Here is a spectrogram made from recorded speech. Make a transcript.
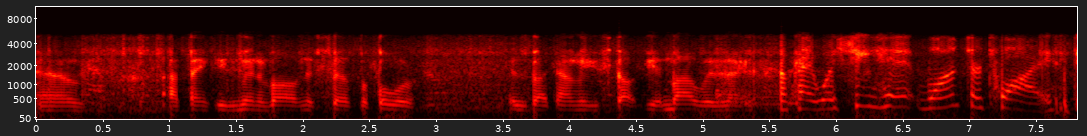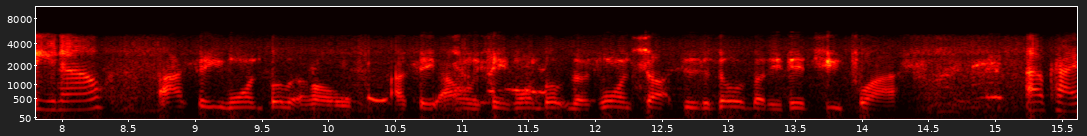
Um, I think he's been involved in this stuff before. It was about time he stopped getting by with it. Okay, was she hit once or twice? Do you know? I see one bullet hole. I see. I only see one bullet. There's one shot through the door, but he did shoot twice. Okay.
